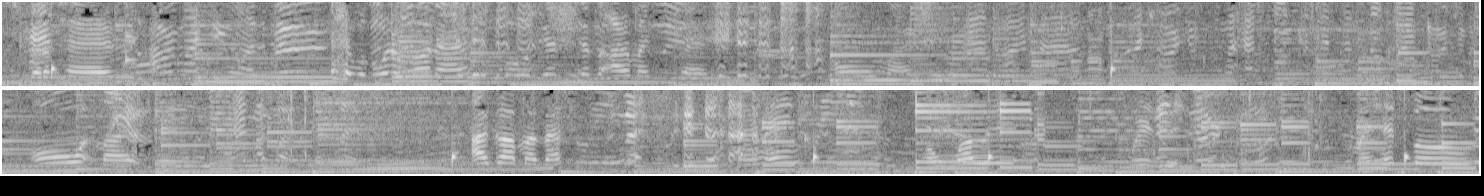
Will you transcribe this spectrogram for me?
She's got a pen. we're going to we're good. She has an RMIT pen. Oh my I got my Vaseline, hand cream, a wallet. Where is it? My headphones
